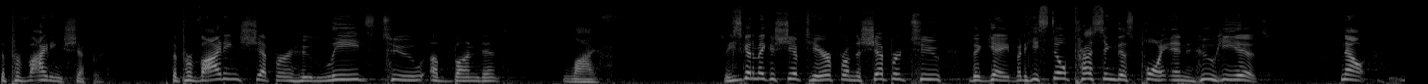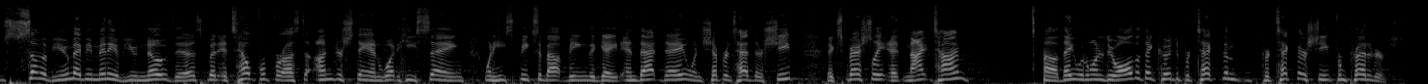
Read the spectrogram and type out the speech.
The providing shepherd. The providing shepherd who leads to abundant life. So he's going to make a shift here from the shepherd to the gate, but he's still pressing this point in who he is. Now, some of you, maybe many of you know this, but it's helpful for us to understand what he's saying when he speaks about being the gate. And that day, when shepherds had their sheep, especially at nighttime, uh, they would want to do all that they could to protect them, protect their sheep from predators.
